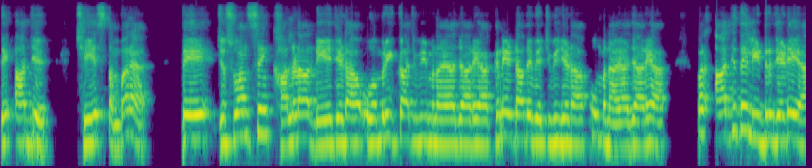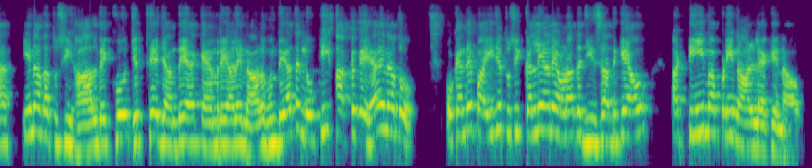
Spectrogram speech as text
ਤੇ ਅੱਜ 6 ਸਤੰਬਰ ਹੈ ਤੇ ਜਸਵੰਤ ਸਿੰਘ ਖਾਲੜਾ ਡੇ ਜਿਹੜਾ, ਉਹ ਅਮਰੀਕਾ 'ਚ ਵੀ ਮਨਾਇਆ ਜਾ ਰਿਹਾ, ਕੈਨੇਡਾ ਦੇ ਵਿੱਚ ਵੀ ਜਿਹੜਾ, ਉਹ ਮਨਾਇਆ ਜਾ ਰਿਹਾ। ਪਰ ਅੱਜ ਦੇ ਲੀਡਰ ਜਿਹੜੇ ਆ, ਇਹਨਾਂ ਦਾ ਤੁਸੀਂ ਹਾਲ ਦੇਖੋ, ਜਿੱਥੇ ਜਾਂਦੇ ਆ, ਕੈਮਰੇ ਵਾਲੇ ਨਾਲ ਹੁੰਦੇ ਆ ਤੇ ਲੋਕੀ ਅੱਕ ਗਏ ਆ ਇਹਨਾਂ ਤੋਂ। ਉਹ ਕਹਿੰਦੇ, ਭਾਈ, ਜੇ ਤੁਸੀਂ ਕੱਲਿਆਂ ਨੇ ਆਉਣਾ ਤਾਂ ਜੀ ਸੱਦ ਕੇ ਆਓ ਆ ਟੀਮ ਆਪਣੀ ਨਾਲ ਲੈ ਕੇ ਨਾ ਆਓ।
